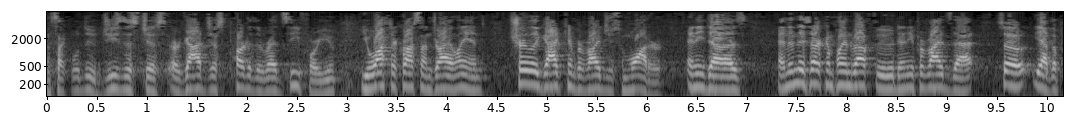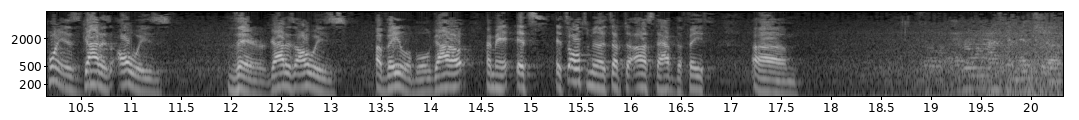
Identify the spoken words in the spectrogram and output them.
It's like, well, dude, Jesus just, or God just parted the Red Sea for you. You walked across on dry land. Surely God can provide you some water. And He does. And then they start complaining about food and He provides that. So, yeah, the point is God is always there. God is always available. God, I mean, it's, it's ultimately, it's up to us to have the faith, um, dementia,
